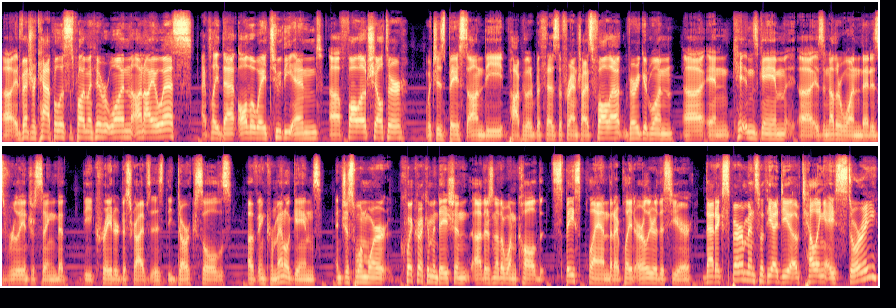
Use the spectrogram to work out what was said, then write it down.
uh, Adventure Capitalist is probably my favorite one on iOS. I played that all the way to the end. Uh, Fallout Shelter which is based on the popular Bethesda franchise Fallout. Very good one. Uh, and Kitten's game uh, is another one that is really interesting that the creator describes as the Dark Souls of incremental games. And just one more quick recommendation uh, there's another one called Space Plan that I played earlier this year that experiments with the idea of telling a story,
